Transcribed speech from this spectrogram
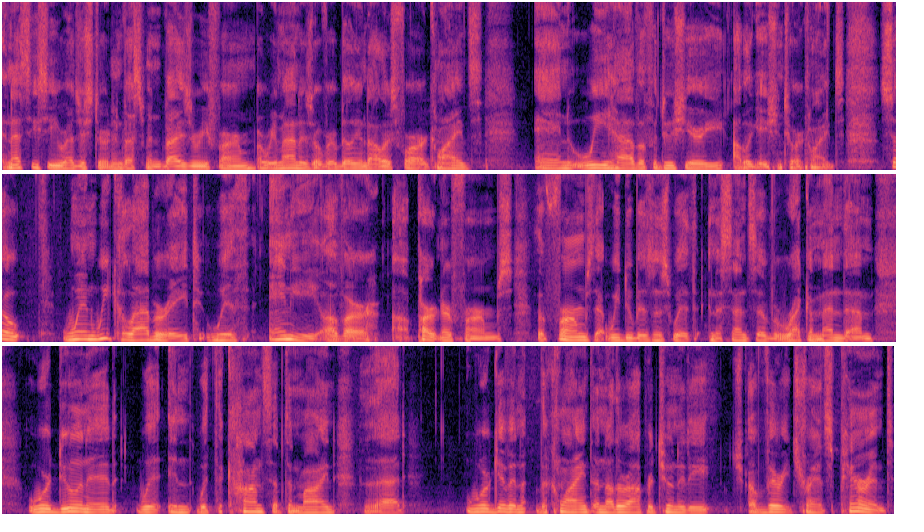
an SEC registered investment advisory firm. Our We manage over a billion dollars for our clients. and we have a fiduciary obligation to our clients. So when we collaborate with any of our uh, partner firms, the firms that we do business with, in the sense of recommend them, we're doing it with in with the concept in mind that we're giving the client another opportunity, a very transparent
